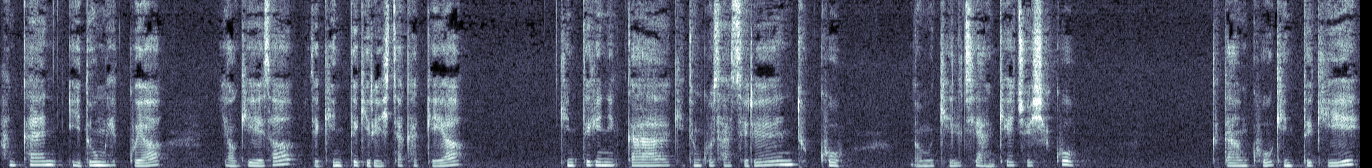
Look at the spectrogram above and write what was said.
한 칸 이동했고요. 여기에서 이제 긴뜨기를 시작할게요. 긴뜨기니까 기둥코 사슬은 두 코 너무 길지 않게 해주시고 그 다음 코 긴뜨기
